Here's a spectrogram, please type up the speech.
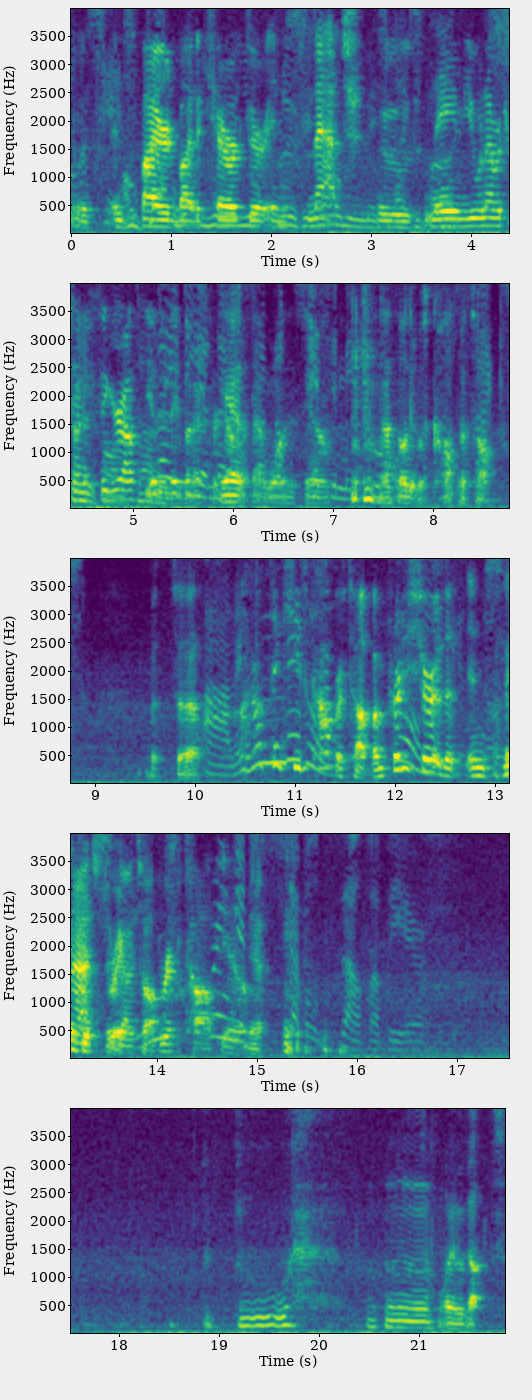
It was inspired by the character in fruity Snatch, whose name you and I were trying to figure out the other day, but I forgot Yeah. what that was. You know. I thought it was Copper Top. Prospect. But uh, I don't think he's Copper Top. I'm pretty Oh, sure that in look. Snatch the Brick guy's Top. Brick Top. Yeah. your Yeah. disheveled self up here. Ooh. Hmm, what have we got?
